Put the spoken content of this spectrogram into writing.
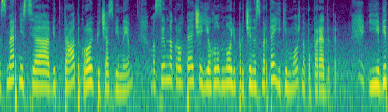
Смертність е, від втрати крові під час війни. Масивна кровтеча є головною причиною смертей, які можна попередити. І від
